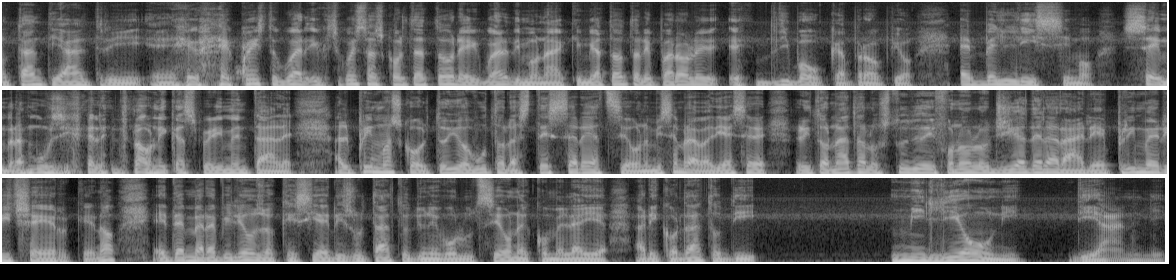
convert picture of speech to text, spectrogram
Arrivano tanti altri. Eh, questo, guardi, questo ascoltatore, guardi Monacchi, mi ha tolto le parole eh, di bocca proprio. È bellissimo, sembra musica elettronica sperimentale. Al primo ascolto io ho avuto la stessa reazione, mi sembrava di essere ritornato allo studio di fonologia della RAI, le prime ricerche, no? Ed è meraviglioso che sia il risultato di un'evoluzione, come lei ha ricordato, di milioni di anni.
